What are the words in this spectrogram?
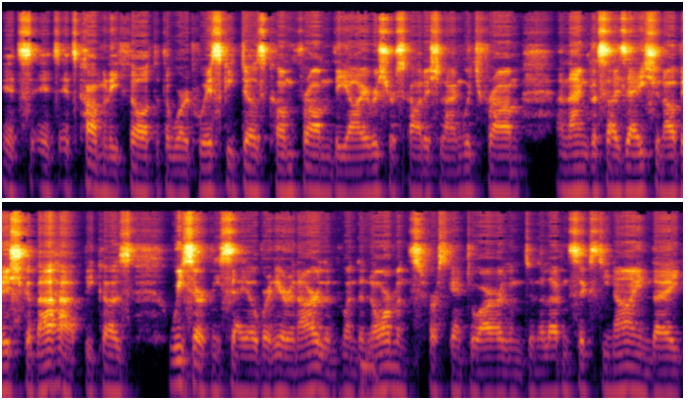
it's it's it's commonly thought that the word whiskey does come from the Irish or Scottish language from an anglicisation of uisce beatha because we certainly say over here in Ireland when the mm. Normans first came to Ireland in 1169 they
